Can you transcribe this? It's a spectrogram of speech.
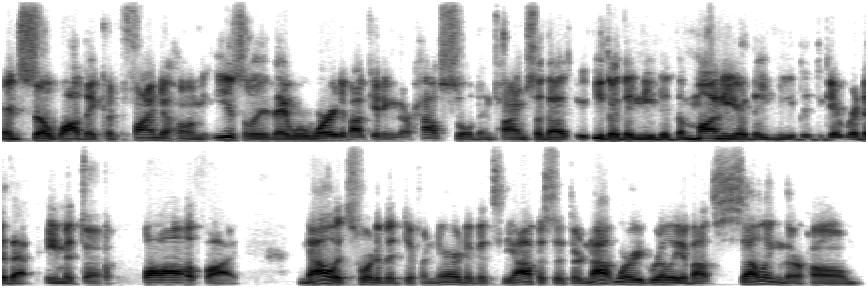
And so while they could find a home easily, they were worried about getting their house sold in time so that either they needed the money or they needed to get rid of that payment to qualify. Now it's sort of a different narrative. It's the opposite. They're not worried really about selling their home.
